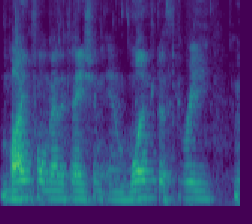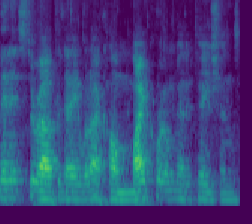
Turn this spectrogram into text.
mindful meditation in one to three minutes throughout the day, what I call micro meditations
